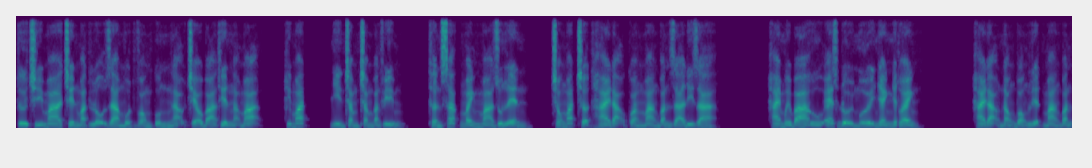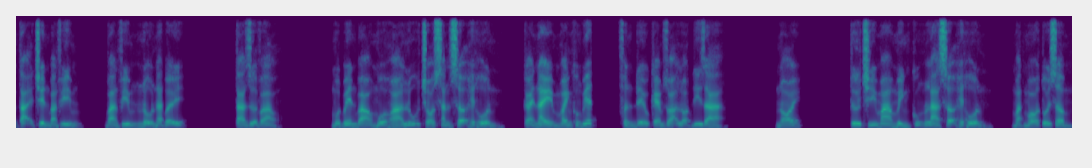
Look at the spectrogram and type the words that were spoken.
Từ Chí Ma trên mặt lộ ra một vòng cuồng ngạo treo bá thiên ngạo mạn, khi mắt nhìn chằm chằm bàn phím, thần sắc mánh mà run lên, trong mắt chợt hai đạo quang mang bắn ra đi ra. 23 US đổi mới nhanh nhất oanh. Hai đạo nóng bỏng liệt mang bắn tại trên bàn phím, bàn phím nổ nát bấy. Ta dựa vào. Một bên bảo mỗi hòa lũ chó săn sợ hết hồn, cái này mánh không biết, phân đều kém dọa lọt đi ra. Nói, Từ Chí Ma mình cũng là sợ hết hồn, mặt mò tối sầm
